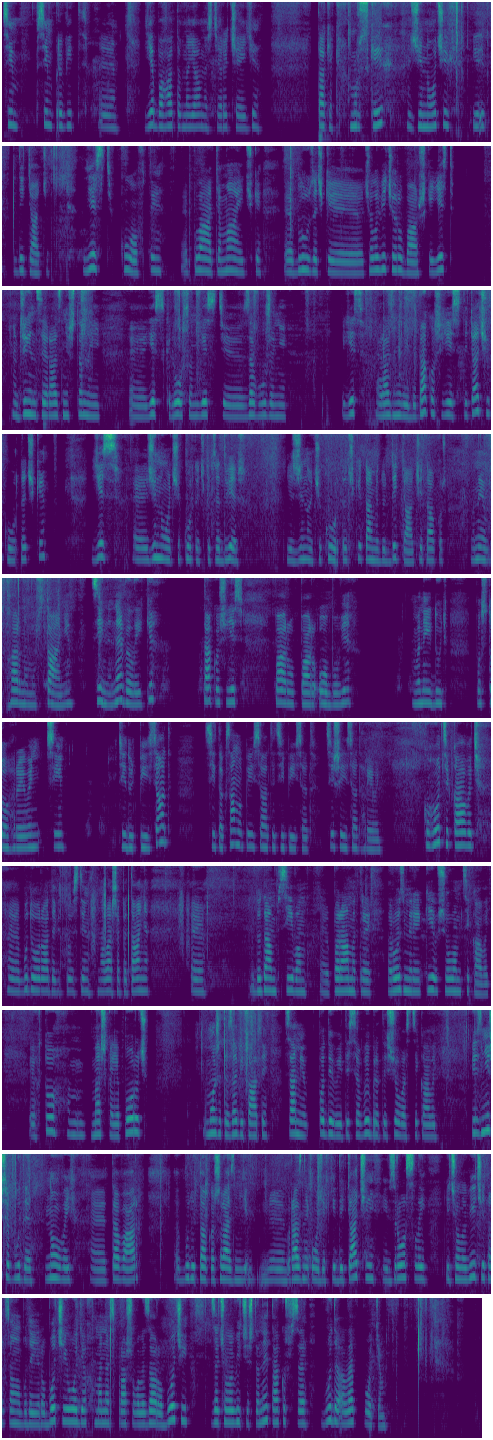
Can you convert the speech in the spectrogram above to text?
Всім, всім привіт! Е, є багато в наявності речей, так як морських, жіночих і дитячих. Є кофти, е, плаття, маєчки, е, блузочки, чоловічі рубашки, є джинси, різні штани, е, є з кльошем, є завужені. Є різні види. Також є дитячі курточки, є е, жіночі курточки, це дві ж. Є жіночі курточки, там ідуть дитячі також. Вони в гарному стані. Ціни невеликі. Також є пару пар обуві. Вони йдуть по 100 гривень. Ці, ці йдуть 50, ці так само 50 і ці 50 ці 60 гривень. Кого цікавить, е, буду рада відповісти на ваше питання. Е, Додам всі вам е, параметри, розміри, які, що вам цікавить. Хто мешкає поруч, можете завітати, самі подивитися, вибрати, що вас цікавить. Пізніше буде новий товар. Е, Будуть також різні, е, різний одяг, і дитячий, і взрослий, і чоловічий. Так само буде і робочий одяг. Мене спрашували за робочий, за чоловічі штани. Також все буде, але потім.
